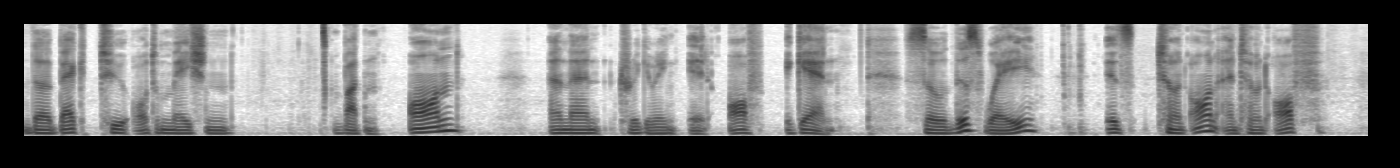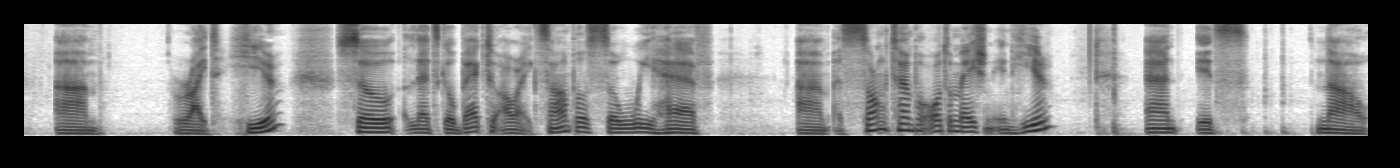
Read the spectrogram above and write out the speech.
the back to automation button on and then triggering it off again. So this way it's turned on and turned off um, right here. So let's go back to our example. So we have um, a song tempo automation in here and it's now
